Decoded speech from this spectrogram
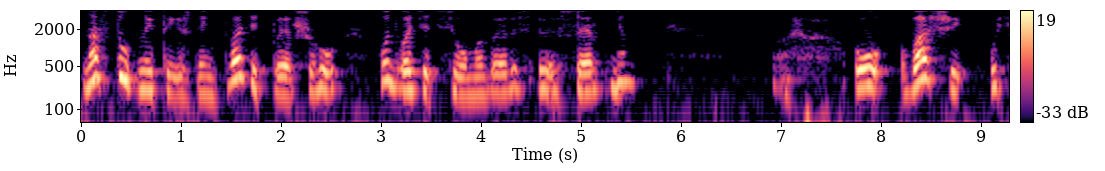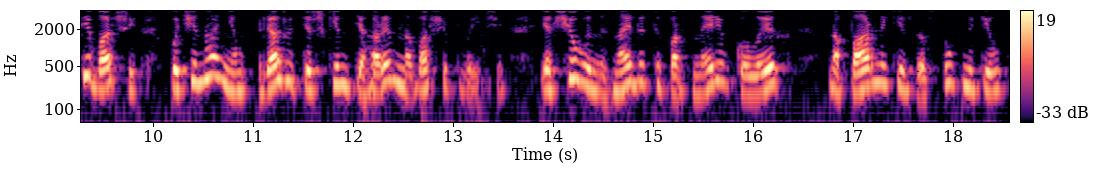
Наступний тиждень з 21 по 27 серпня у ваші, усі ваші починання ляжуть тяжким тягарем на ваші плечі, якщо ви не знайдете партнерів, колег, напарників, заступників,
